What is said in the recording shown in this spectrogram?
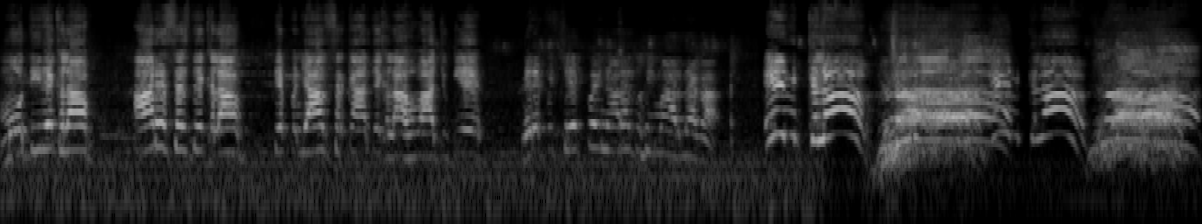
ਮੋਦੀ ਦੇ ਖਿਲਾਫ ਆਰਐਸਐਸ ਦੇ ਖਿਲਾਫ ਤੇ ਪੰਜਾਬ ਸਰਕਾਰ ਦੇ ਖਿਲਾਫ ਆਵਾਜ਼ ਚੁੱਕੀਏ। ਮੇਰੇ ਪਿੱਛੇ ਇੱਕੋ ਹੀ ਨਾਰਾ ਤੁਸੀਂ ਮਾਰਨਾਗਾ ਇਨਕਲਾਬ! ਜਿੰਦਾਬਾਦ! ਇਨਕਲਾਬ! ਜਿੰਦਾਬਾਦ!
